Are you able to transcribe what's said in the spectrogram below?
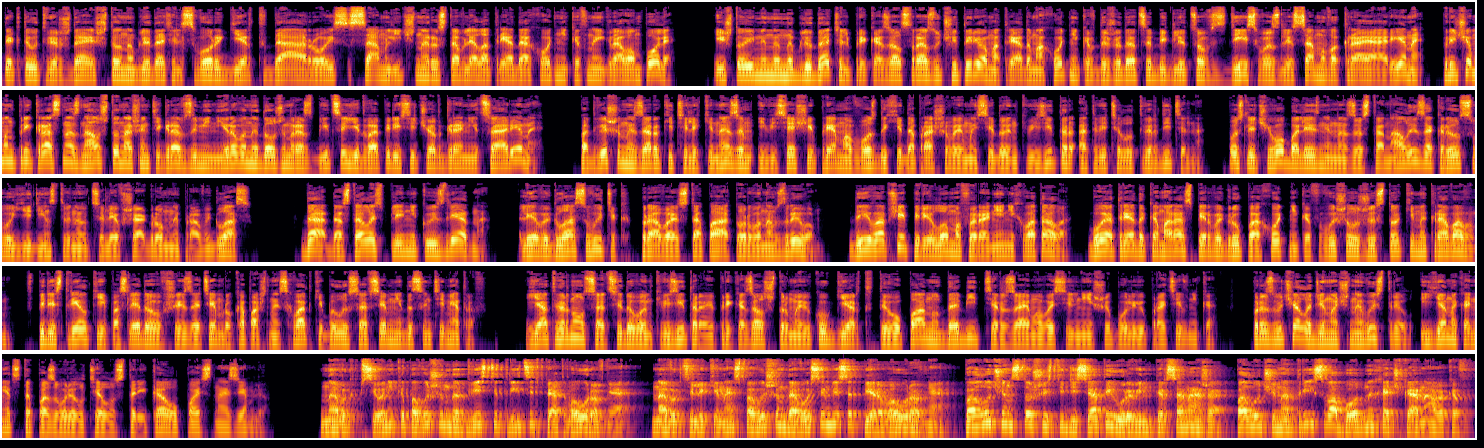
Так ты утверждаешь, что наблюдатель своры Герт Да Ройс сам лично расставлял отряды охотников на игровом поле? И что именно наблюдатель приказал сразу четырем отрядам охотников дожидаться беглецов здесь, возле самого края арены, причем он прекрасно знал, что наш антиграф заминирован и должен разбиться, едва пересечет границу арены? Подвешенный за руки телекинезом и висящий прямо в воздухе допрашиваемый седой инквизитор ответил утвердительно, после чего болезненно застонал и закрыл свой единственный уцелевший огромный правый глаз. Да, досталось пленнику изрядно, Левый глаз вытек, правая стопа оторвана взрывом. Да и вообще переломов и ранений хватало. Бой отряда комара с первой группы охотников вышел жестоким и кровавым. В перестрелке и последовавшей затем рукопашной схватке было совсем не до сантиметров. Я отвернулся от седого инквизитора и приказал штурмовику Герт Теопану добить терзаемого сильнейшей болью противника. Прозвучал одиночный выстрел, и я наконец-то позволил телу старика упасть на землю. Навык псионика повышен до 235 уровня. Навык телекинез повышен до 81 уровня. Получен 160 уровень персонажа. Получено 3 свободных очка навыков.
